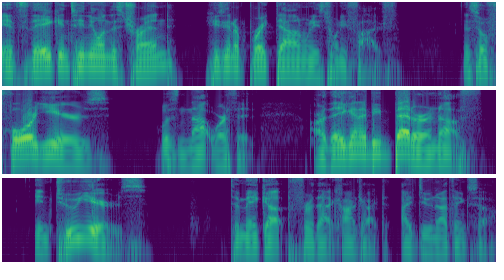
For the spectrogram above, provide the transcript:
if they continue on this trend, he's gonna break down when he's 25. And so four years was not worth it. Are they going to be better enough in two years to make up for that contract? I do not think so.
